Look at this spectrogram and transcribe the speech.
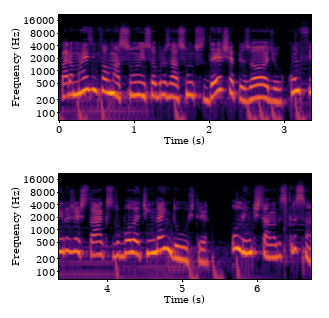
Para mais informações sobre os assuntos deste episódio, confira os destaques do Boletim da Indústria. O link está na descrição.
